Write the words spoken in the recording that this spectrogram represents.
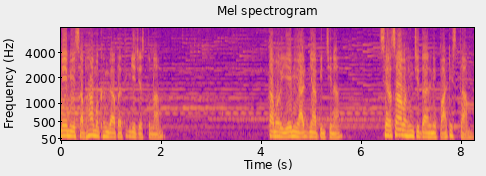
మేమీ సభాముఖంగా ప్రతిజ్ఞ చేస్తున్నాం. తమరు ఏమి ఆజ్ఞాపించినా శిరసావహించి దానిని పాటిస్తాం.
